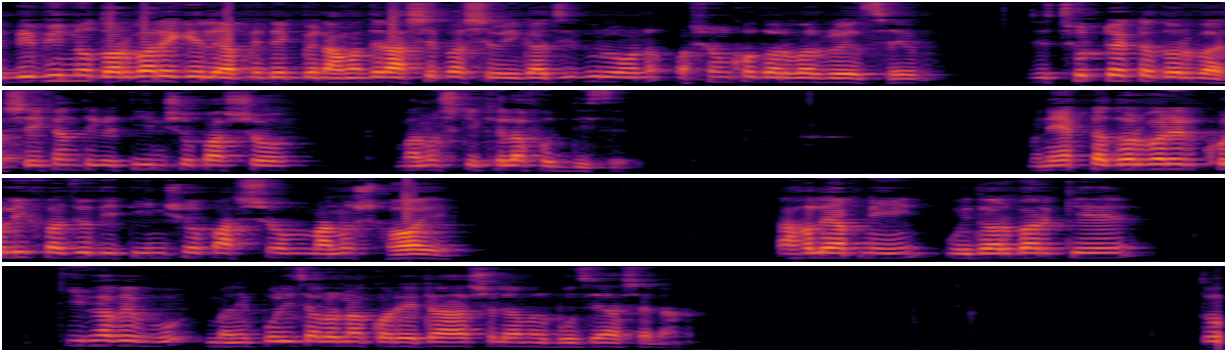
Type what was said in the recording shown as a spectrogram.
যে বিভিন্ন দরবারে গেলে আপনি দেখবেন আমাদের আশেপাশে ওই গাজীপুরে অসংখ্য দরবার রয়েছে। যে ছোট্ট একটা দরবার সেইখান থেকে তিনশো, পাঁচশো মানুষকে খেলাফত দিছে। মানে একটা দরবারের খলিফা যদি তিনশো, পাঁচশো মানুষ হয় তাহলে আপনি ওই দরবারকে কীভাবে মানে পরিচালনা করে, এটা আসলে আমার বুঝে আসে না। তো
